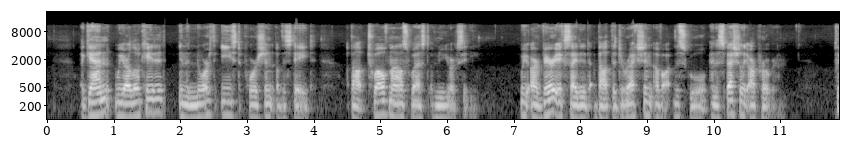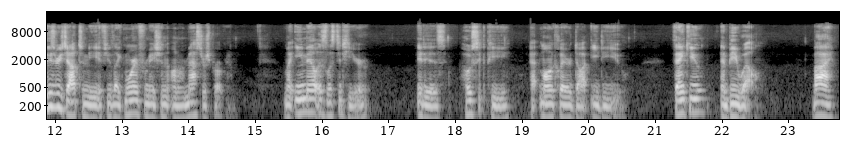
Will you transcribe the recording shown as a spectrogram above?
Again, we are located in the northeast portion of the state, about 12 miles west of New York City. We are very excited about the direction of the school and especially our program. Please reach out to me if you'd like more information on our master's program. My email is listed here. It is hosicp at montclair.edu. Thank you and be well. Bye.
